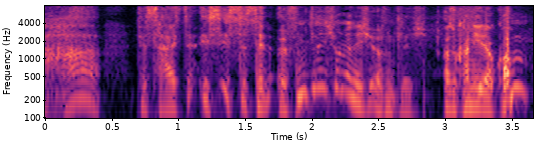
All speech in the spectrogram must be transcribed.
Ah, das heißt, ist, ist das denn öffentlich oder nicht öffentlich? Also kann jeder kommen?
